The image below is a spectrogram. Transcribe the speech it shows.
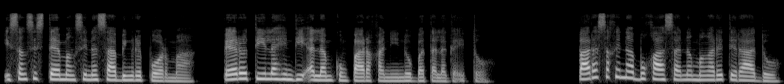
isang sistemang sinasabing reforma, pero tila hindi alam kung para kanino ba talaga ito. Para sa kinabukasan ng mga retirado,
